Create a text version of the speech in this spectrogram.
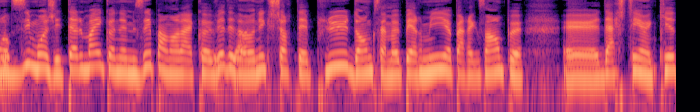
m'ont a- dit, moi, j'ai tellement économisé pendant la COVID, Exact. étant donné que je sortais plus, donc ça m'a permis, euh, par exemple, euh, d'acheter un kit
